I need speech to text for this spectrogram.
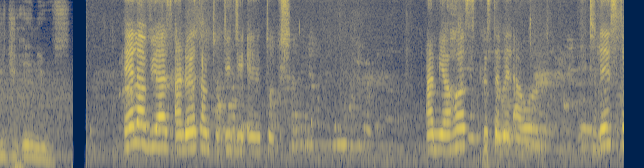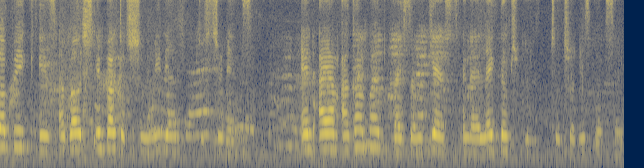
GGA News. Hello viewers and welcome to GGA Talk Show. I'm your host Christabel Awuor. Today's topic is about impact of social media to students. And I am accompanied by some guests and I'd like them to, to introduce themselves.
